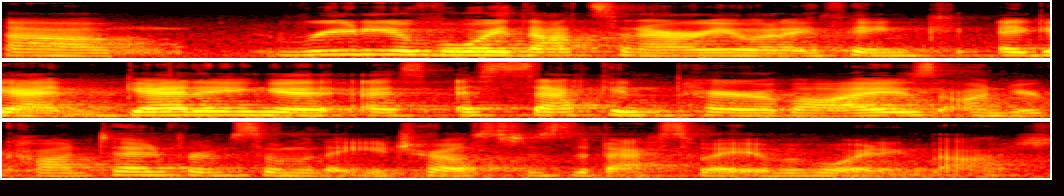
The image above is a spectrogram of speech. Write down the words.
Um, really avoid that scenario. And I think, again, getting a, a second pair of eyes on your content from someone that you trust is the best way of avoiding that.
